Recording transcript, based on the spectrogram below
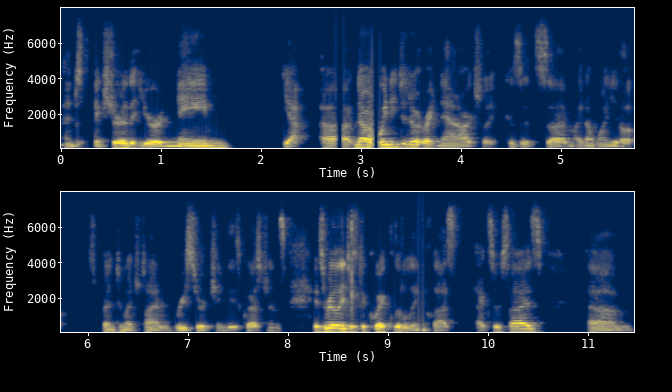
And just make sure that your name, yeah, uh, no, we need to do it right now actually, because it's, um, I don't want you to spend too much time researching these questions. It's really just a quick little in-class exercise. Um,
